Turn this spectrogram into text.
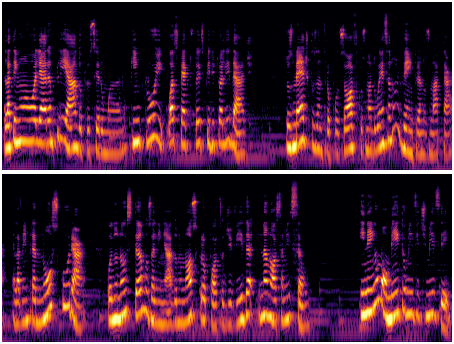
Ela tem um olhar ampliado para o ser humano, que inclui o aspecto da espiritualidade. Para os médicos antroposóficos, uma doença não vem para nos matar, ela vem para nos curar, quando não estamos alinhados no nosso propósito de vida e na nossa missão. Em nenhum momento eu me vitimizei.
